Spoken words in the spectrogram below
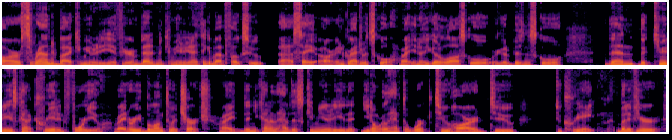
are surrounded by a community, if you're embedded in a community, and I think about folks who uh, say are in graduate school, right? You know, you go to law school or you go to business school, then the community is kind of created for you, right? Or you belong to a church, right? Then you kind of have this community that you don't really have to work too hard to to create. But if you're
